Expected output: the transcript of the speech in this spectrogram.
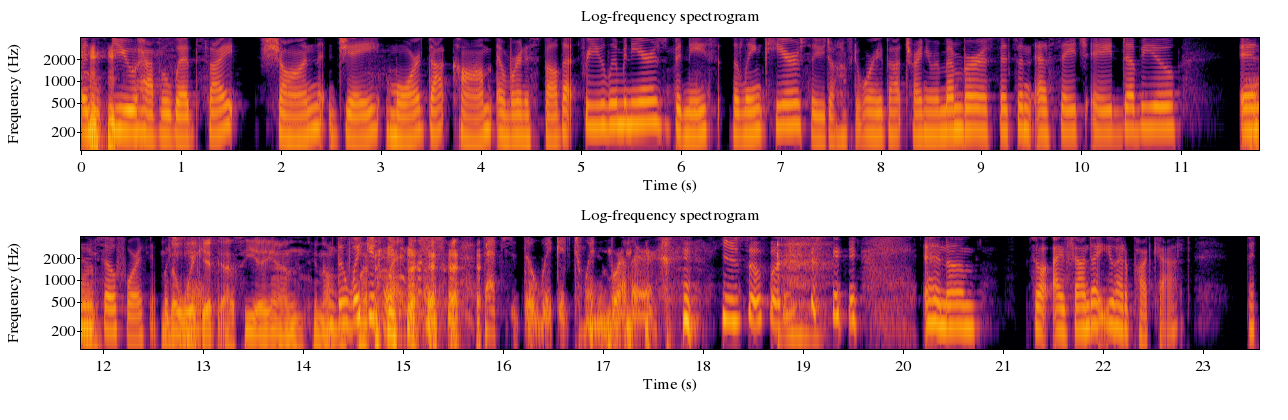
and you have a website, shawnjmoore.com. And we're going to spell that for you, Lumineers, beneath the link here. So you don't have to worry about trying to remember if it's an S H A W and Or so forth. Which the wicked. S E A N, you know. The it's not- wicked ones. That's the wicked twin brother. You're so funny. and um, so I found out you had a podcast, but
